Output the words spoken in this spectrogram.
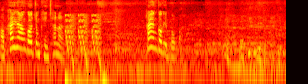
아 빨간 거좀 괜찮아 하얀 거 입어봐 오 핑크 됐어 핑크.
